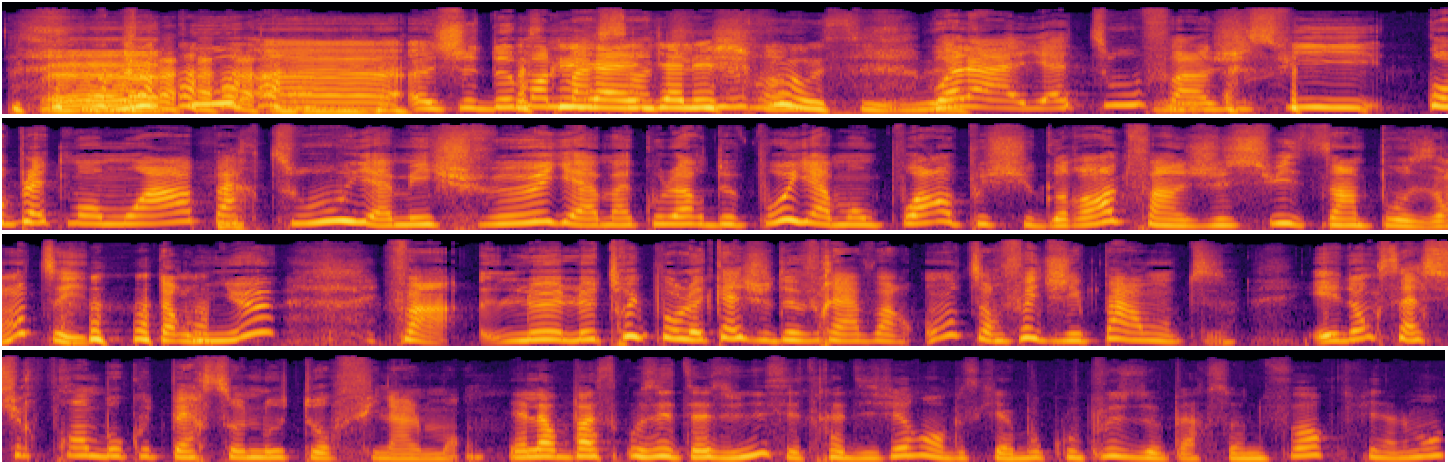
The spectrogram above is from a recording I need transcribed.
du coup, euh, je demande Parce ma y, a- il y a les cheveux aussi. Voilà, il y a tout. Enfin, je suis complètement moi partout. Il y a mes cheveux, il y a ma couleur de peau, il y a mon poids. En plus, je suis grande. Enfin, je suis imposante et tant mieux. Enfin, le, le truc pour lequel je devrais avoir honte, en fait, j'ai pas honte. Et donc, ça surprend beaucoup de personnes autour finalement. Et alors, parce qu'aux États-Unis, c'est très différent parce qu'il y a beaucoup plus de personnes fortes finalement.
